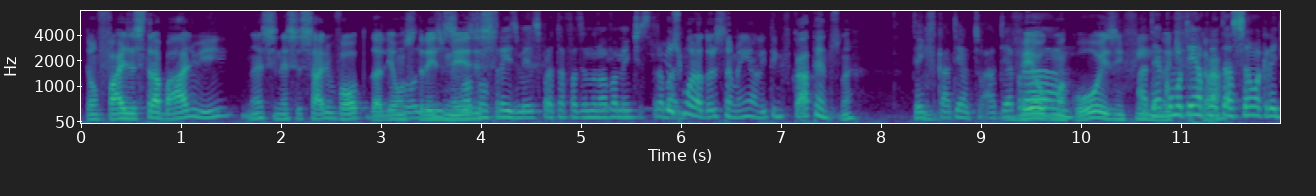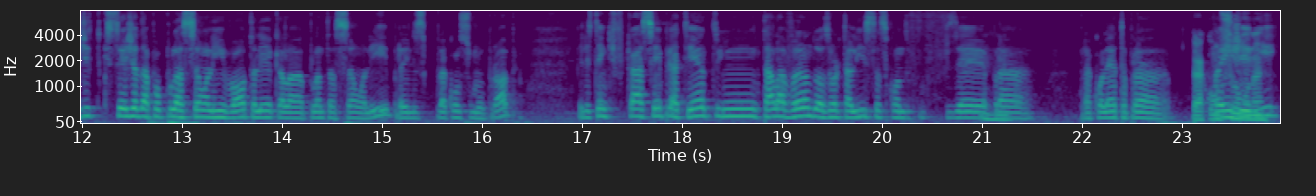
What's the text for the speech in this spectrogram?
Então faz esse trabalho e, né, se necessário, volta dali a uns três meses. Volta uns três meses para estar tá fazendo novamente esse trabalho. E os moradores também ali têm que ficar atentos, né? Tem que ficar atento. Até Ver pra... alguma coisa, enfim. Até como tem a plantação, acredito que seja da população ali em volta, ali, aquela plantação ali, para eles para consumo próprio. Eles têm que ficar sempre atento em estar tá lavando as hortaliças quando fizer uhum. para coleta, para consumo, né? ingerir. Né?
